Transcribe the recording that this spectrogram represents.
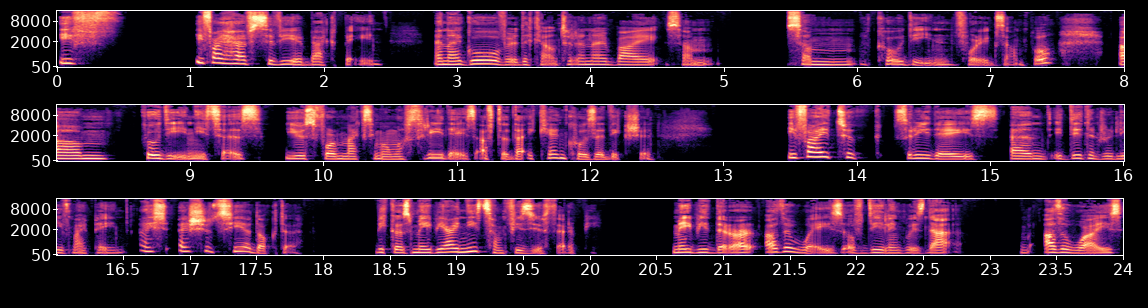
If if I have severe back pain and I go over the counter and I buy some some codeine, for example, um, codeine, it says, used for maximum of three days. After that, it can cause addiction. If I took three days and it didn't relieve my pain, I, I should see a doctor because maybe I need some physiotherapy. Maybe there are other ways of dealing with that. Otherwise,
